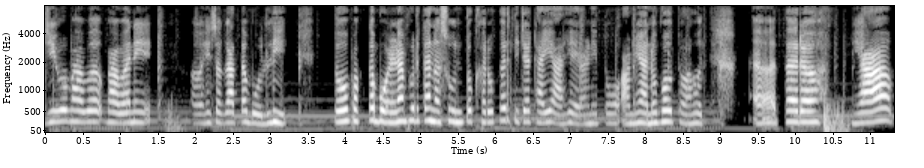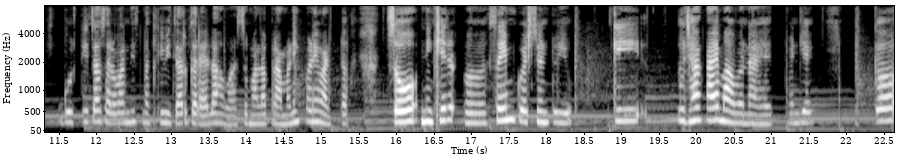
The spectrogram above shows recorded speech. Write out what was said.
जीवभाव भावाने हे सगळं आता बोलली तो फक्त बोलण्यापुरता नसून तो खरोखर तिच्या ठाई आहे आणि तो आम्ही अनुभवतो आहोत. तर ह्या गोष्टीचा सर्वांनीच नक्की विचार करायला हवा असं मला प्रामाणिकपणे वाटतं. So Nikhil same question to you की तुझ्या काय भावना आहेत? म्हणजे इतकं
